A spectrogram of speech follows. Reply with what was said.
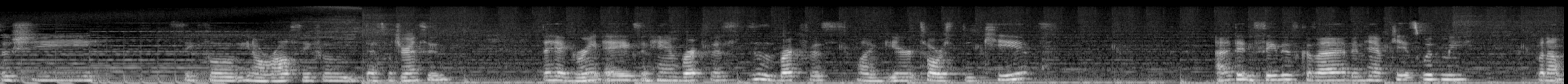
sushi, seafood, you know, raw seafood, that's what you're into. They had green eggs and ham breakfast. This is breakfast like geared towards the kids. I didn't see this because I didn't have kids with me, but I'm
